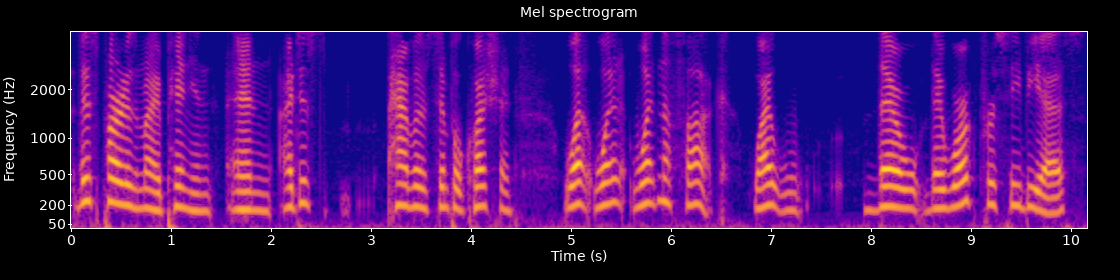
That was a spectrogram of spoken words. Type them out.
this part is my opinion, and I just have a simple question: What, what, what in the fuck? Why? They they work for CBS.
